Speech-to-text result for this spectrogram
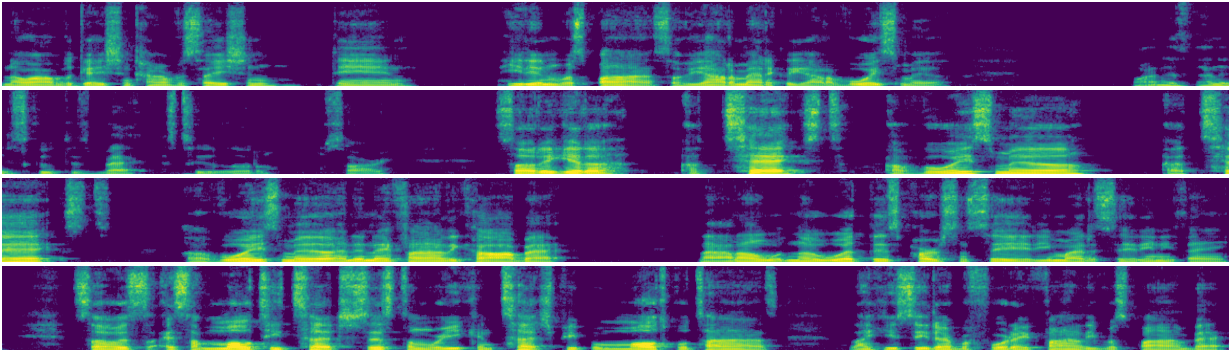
No obligation conversation. Then he didn't respond, so he automatically got a voicemail. Why does I need to scoot this back? It's too little. Sorry. So they get a, a text, a voicemail, a text, a voicemail, and then they finally call back. Now I don't know what this person said. He might have said anything. So it's it's a multi-touch system where you can touch people multiple times, like you see there before they finally respond back.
